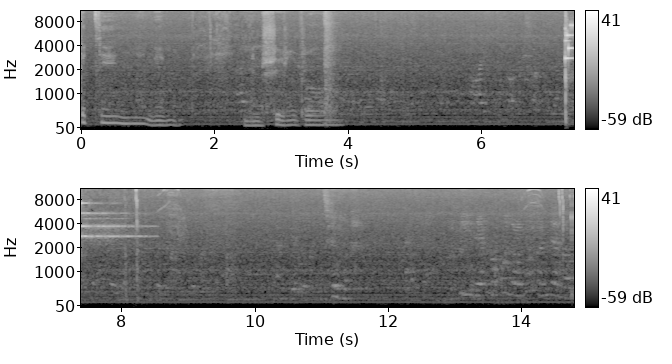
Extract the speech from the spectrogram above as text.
cất tiếng nằm em Mình sẽ rồi FRAs so mà nó mới thân phục phải đó nó Alay, soy thấy lui nè,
